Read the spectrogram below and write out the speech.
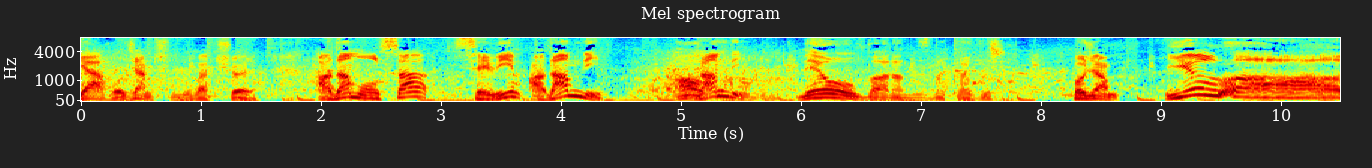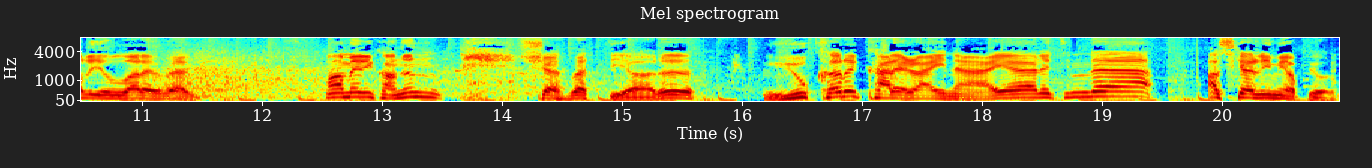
Ya hocam şimdi bak şöyle. Adam olsa seveyim adam değil. Al. Adam değil. Ne oldu aranızda Kadir? Hocam yıllar yıllar evvel Amerika'nın şehvet diyarı Yukarı Carolina eyaletinde askerliğimi yapıyorum.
